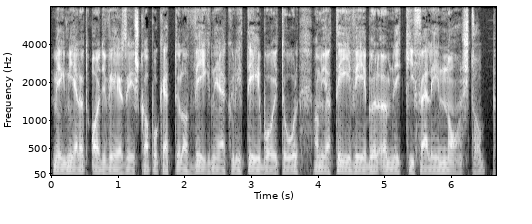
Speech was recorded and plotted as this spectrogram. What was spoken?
még mielőtt agyvérzés kapok ettől a vég nélküli tébolytól, ami a tévéből ömlik kifelé non-stop.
